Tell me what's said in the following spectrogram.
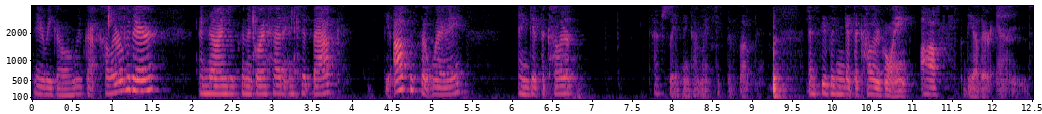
There we go. We've got color over there. And now I'm just gonna go ahead and tip back the opposite way and get the color. Actually, I think I might pick this up and see if we can get the color going off the other end.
